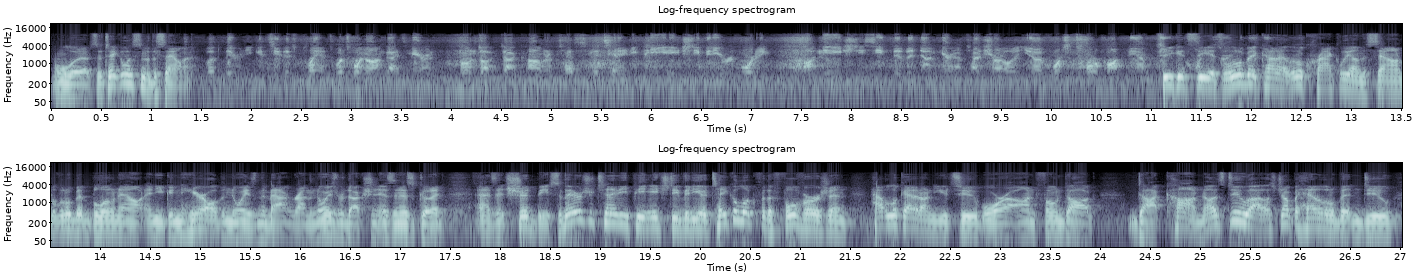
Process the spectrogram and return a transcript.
We'll load up. So take a listen to the sound. Look there and you can see this plant. What's going on, guys? Aaron PhoneDog.com, and I'm testing the 1080p HD video recording on the HTC Vivid. Now I'm here in uptown Charlotte. You know, of course, it's 4 o'clock p.m. So you can see it's a little bit kind of a little crackly on the sound, a little bit blown out, and you can hear all the noise in the background. The noise reduction isn't as good as it should be. So there's your 1080p HD video. Take a look for the full version. Have a look at it on YouTube or uh, on PhoneDog. Now let's do uh, let's jump ahead a little bit and do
